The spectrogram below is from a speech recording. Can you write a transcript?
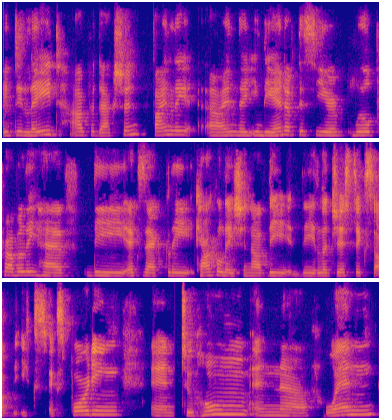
it delayed our production. Finally, uh, in the in the end of this year, we'll probably have the exactly calculation of the the logistics of the ex- exporting and to whom and uh, when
